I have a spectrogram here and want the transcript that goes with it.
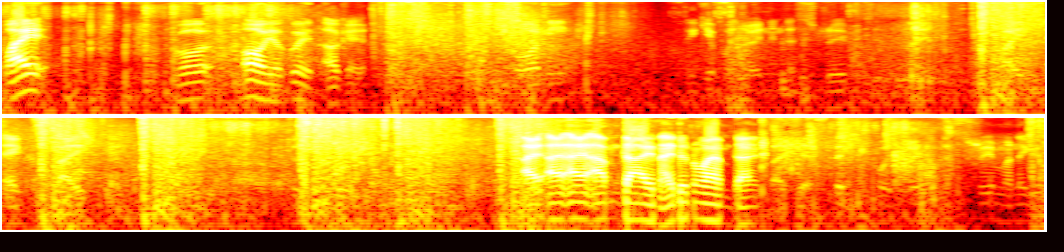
why? Go. Oh, you're going. Okay. Bonnie, thank you for joining the stream. It is nice. Quite exciting. It is good. I, I, I'm dying. I don't know why I'm dying, but yes, thank you for joining the stream, my nigga.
